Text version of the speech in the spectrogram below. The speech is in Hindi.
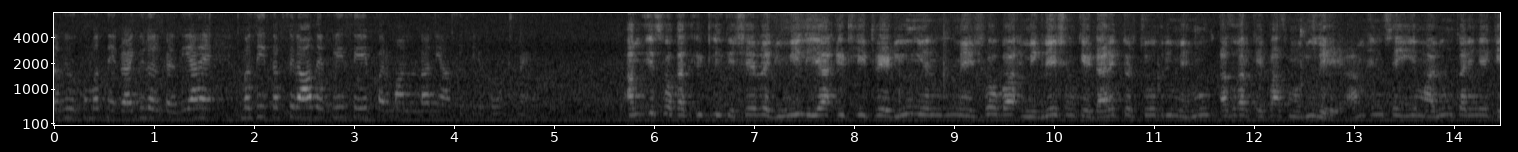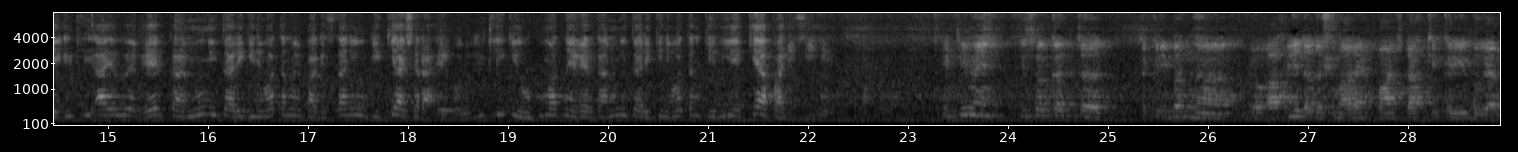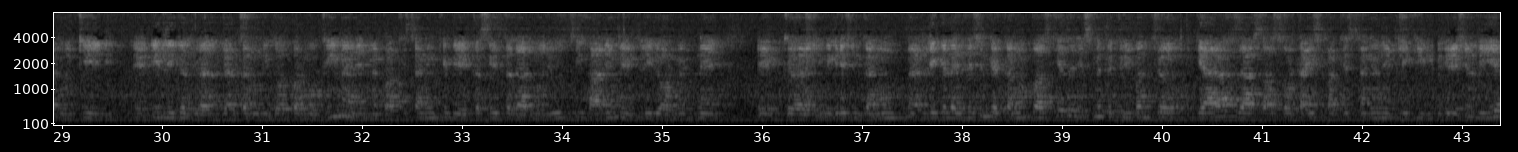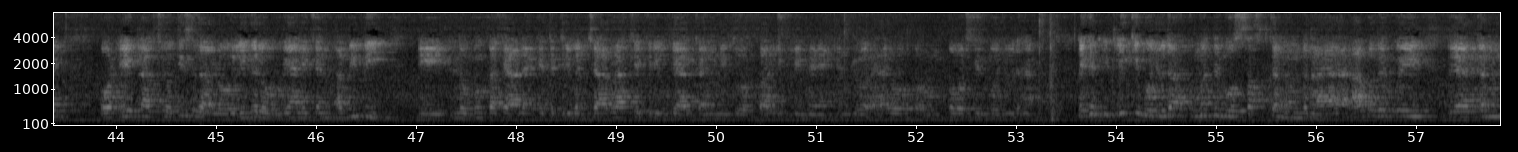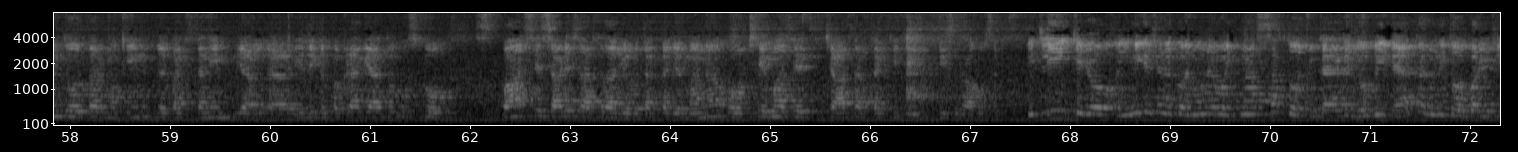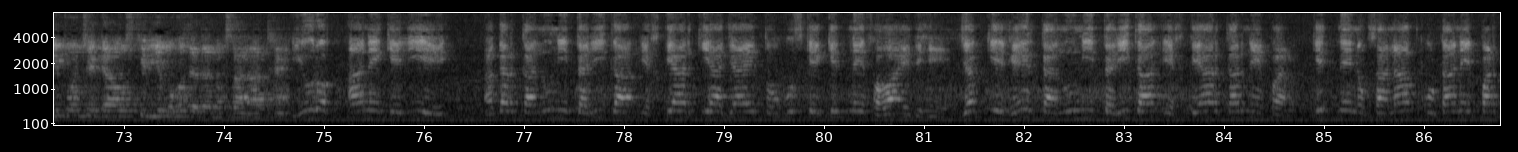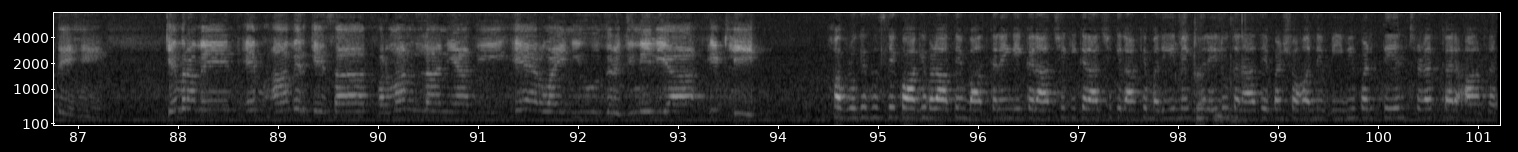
हड़ताल भी हुकूमत ने रेगुलर कर दिया है। मजीद तफसीत इटली से फरमान न्याजी की रिपोर्ट में। हम इस वक्त इटली के शहर जुमीलिया इटली ट्रेड यूनियन में शोबा इमिग्रेशन के डायरेक्टर चौधरी महमूद अजहर के पास मौजूद है। हम इनसे ये मालूम करेंगे कि इटली आए हुए गैर कानूनी तारकिन वतन में पाकिस्तानियों की क्या शरह है और इटली की हुकूमत ने गैर कानूनी तारकिन वतन के लिए क्या पॉलिसी है। इटली में इस वक्त आखिरी रहे हैं पाँच लाख के करीब गैर मुल्की इलीगल गैर कानूनी तौर पर मुकीम है, जिनमें पाकिस्तानी की भी एक कसीर तादाद मौजूद थी। हाल ही में इटली गवर्नमेंट ने एक इमिग्रेशन कानून लीगलाइजेशन का कानून पास किया था, जिसमें तकरीबन ग्यारह हज़ार सात सौ अट्ठाईस पाकिस्तानियों ने इटली की इमिग्रेशन ली है और एक लाख चौंतीस हज़ार लोग लीगल हो गए हैं। लेकिन अभी भी पकड़ा गया तो उसको पाँच से साढ़े सात हज़ार यूरो तक का जुर्माना और छः माह से चार साल तक की जेल की सजा हो सकती है। इटली के जो इमिग्रेशन कानून है वो इतना सख्त हो चुका है कि जो भी गैर कानूनी तौर पर इटली पहुंचेगा उसके लिए बहुत ज़्यादा नुकसान हैं। यूरोप आने के लिए अगर कानूनी तरीका इख्तियार किया जाए तो उसके कितने फवायद हैं जबकि गैर कानूनी तरीका इख्तियार करने पर कितने नुकसान उठाने पड़ते हैं कैमरामैन एम आमिर के साथ फरमान नियाजी एयर वाई न्यूज़ जुमेलिया इटली। खबरों के सिलसिले को आगे बढ़ाते हैं बात करेंगे कराची की। कराची के इलाके मरीर में घरेलू तनाजे पर शोहर ने बीवी पर तेल छिड़क कर आग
